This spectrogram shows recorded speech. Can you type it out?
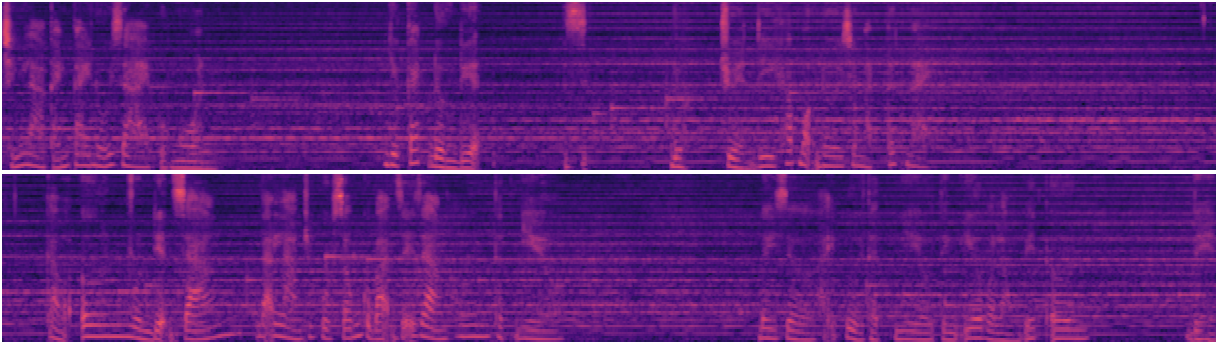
chính là cánh tay nối dài của nguồn như cách đường điện được chuyển đi khắp mọi nơi trên mặt đất này. Cảm ơn nguồn điện sáng đã làm cho cuộc sống của bạn dễ dàng hơn thật nhiều. Bây giờ hãy gửi thật nhiều tình yêu và lòng biết ơn đến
